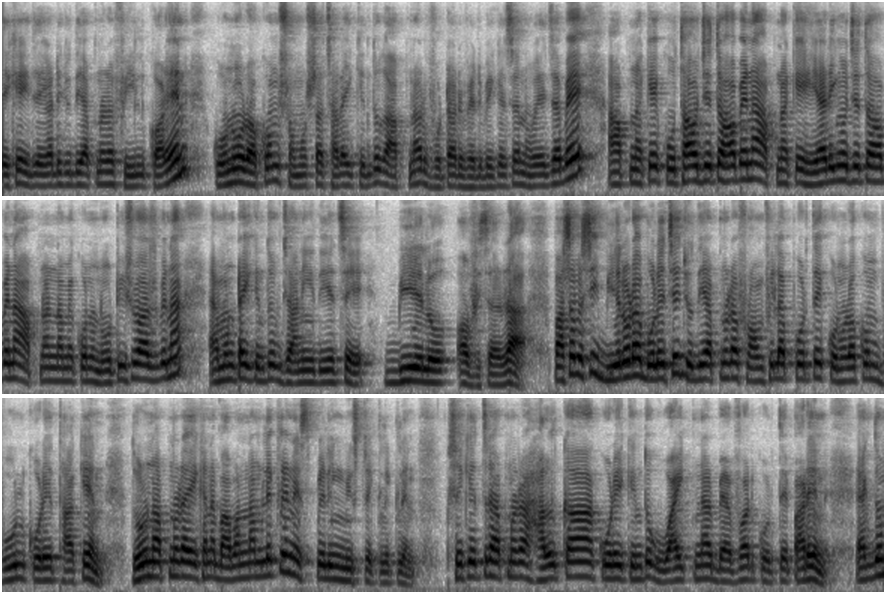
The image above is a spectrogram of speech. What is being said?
দেখে এই জায়গাটি যদি আপনারা ফিল করেন, কোনো রকম সমস্যা ছাড়াই কিন্তু আপনার ভোটার ভেরিফিকেশন হয়ে যাবে। আপনাকে কোথাও যেতে হবে না, আপনাকে হিয়ারিংও যেতে হবে না, আপনার নামে কোনো নোটিশও আসবে না, এমনটাই কিন্তু জানিয়ে দিয়েছে বিএলও অফিসাররা পাশাপাশি বিএলওরা বলেছে যদি আপনারা ফর্ম ফিল আপ করতে কোনো রকম ভুল করে থাকেন, ধরুন আপনারা এখানে বাবার নাম লিখলেন স্পেলিং মিস্টেক লিখলেন, সেক্ষেত্রে আপনারা হালকা করে কিন্তু হোয়াইটনার ব্যবহার করতে পারেন। একদম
